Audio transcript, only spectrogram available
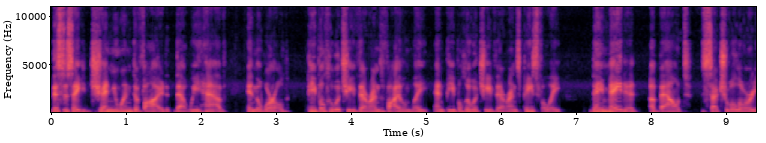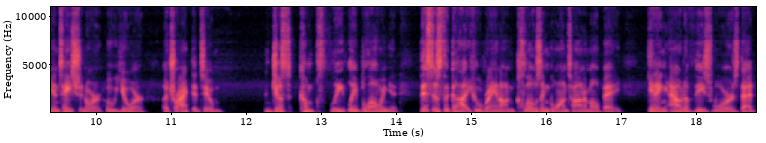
this is a genuine divide that we have in the world, people who achieve their ends violently and people who achieve their ends peacefully, they made it about sexual orientation or who you're attracted to, just completely blowing it. This is the guy who ran on closing Guantanamo Bay, getting out of these wars that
